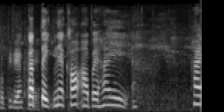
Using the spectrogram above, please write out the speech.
คุณพี่เลี้ยงใครกระติกเนี่ยเขาเอาไปให้ให้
